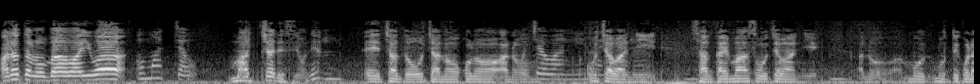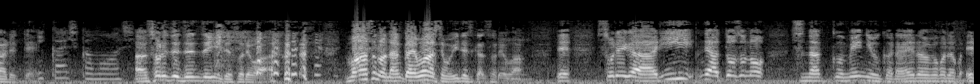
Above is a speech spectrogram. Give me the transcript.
あなたの場合は、お抹茶を。抹茶ですよね。うんえーちゃんとお茶の、この、あの、お茶碗にお茶碗に、3回回すお茶碗に、あの、も持ってこられて一。回しか回しあ、それで全然いいです、それは。回すの何回回してもいいですから、それは。で、それがあり、で、あとその、スナックメニューから選ぶことが、選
